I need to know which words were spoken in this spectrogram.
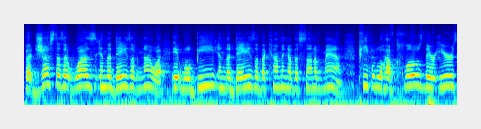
But just as it was in the days of Noah, it will be in the days of the coming of the Son of Man. People will have closed their ears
